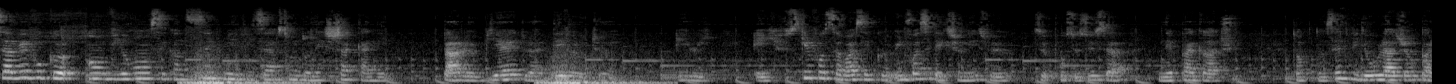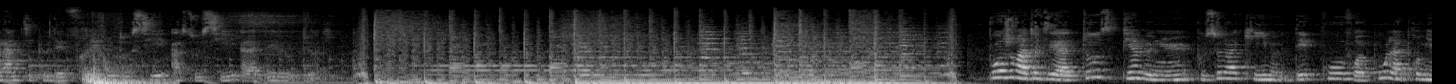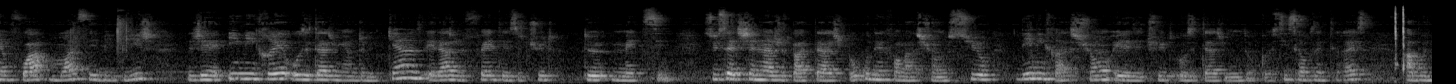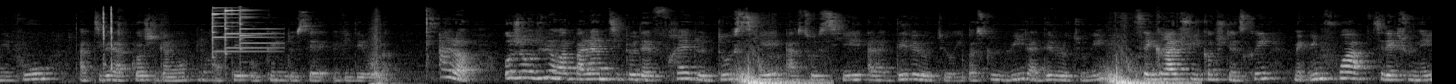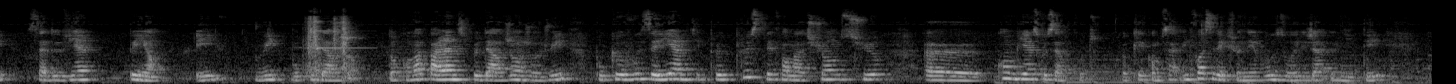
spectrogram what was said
Savez-vous que environ 55 000 visas sont donnés chaque année par le biais de la développerie Et oui. Et ce qu'il faut savoir, c'est qu'une fois sélectionné, ce, processus n'est pas gratuit. Donc dans cette vidéo-là, je vais vous parler un petit peu des frais de dossier associés à la développerie. Bonjour à toutes et à tous, bienvenue. Pour ceux-là qui me découvrent pour la première fois, moi c'est Bibige. J'ai immigré aux États-Unis en 2015 et là je fais des études de médecine. Sur cette chaîne-là, je partage beaucoup d'informations sur l'immigration et les études aux États-Unis. Donc euh, si ça vous intéresse, abonnez-vous, activez la cloche également pour ne rater aucune de ces vidéos-là. Alors, Aujourd'hui, on va parler un petit peu des frais de dossier associés à la développerie. Parce que oui, la développerie, c'est gratuit quand tu t'inscris, mais une fois sélectionné, ça devient payant. Et oui, beaucoup d'argent. Donc, on va parler un petit peu d'argent aujourd'hui pour que vous ayez un petit peu plus d'informations sur euh, combien est-ce que ça coûte. Ok, comme ça, une fois sélectionné, vous aurez déjà une idée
